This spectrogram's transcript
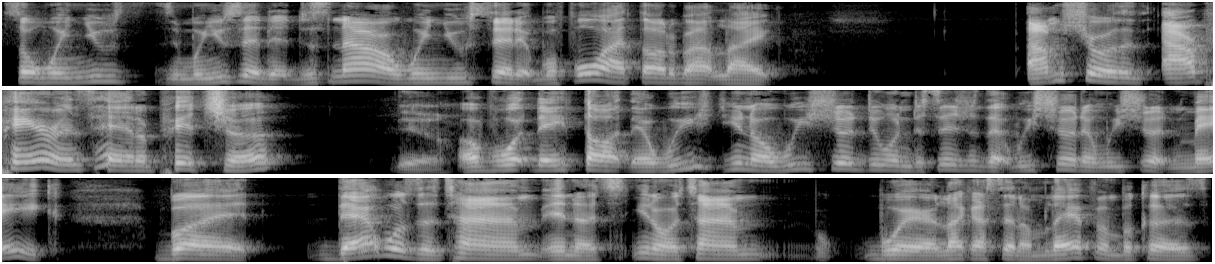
So when you when you said that just now, or when you said it before, I thought about like, I'm sure that our parents had a picture Yeah, of what they thought that we, you know, we should do and decisions that we should and we shouldn't make. But that was a time in a, you know, a time where, like I said, I'm laughing because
